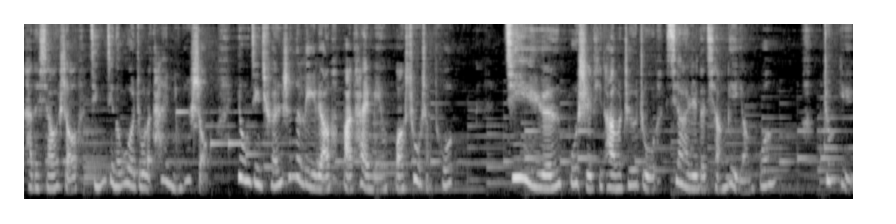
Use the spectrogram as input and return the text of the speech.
他的小手紧紧地握住了泰明的手，用尽全身的力量把泰明往树上拖。积雨云不时替他们遮住夏日的强烈阳光。终于，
